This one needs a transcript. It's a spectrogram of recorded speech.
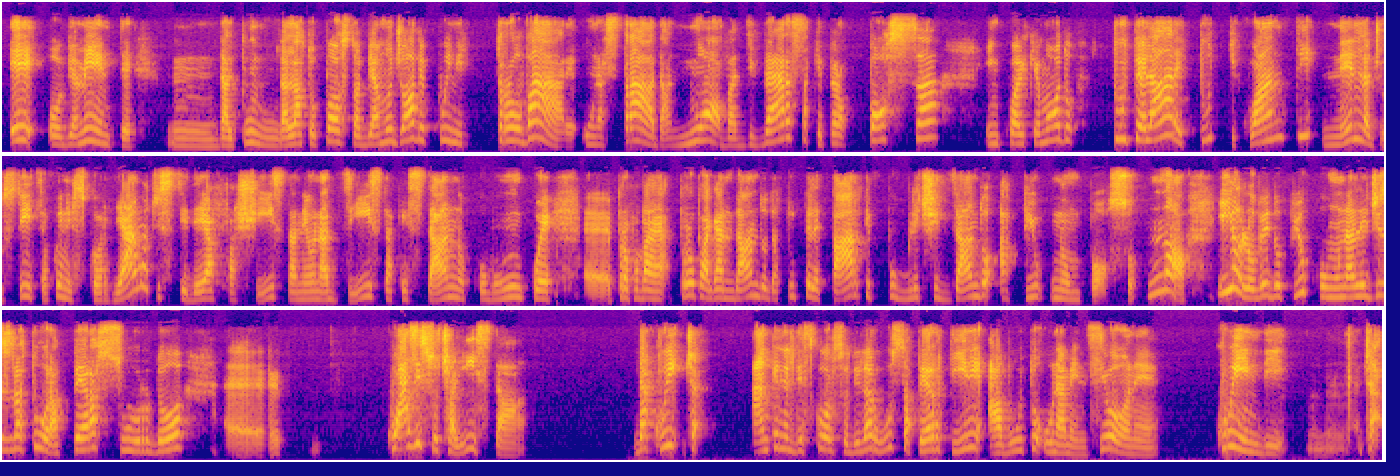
e ovviamente mh, dal, pun- dal lato opposto abbiamo Giove, quindi trovare una strada nuova, diversa, che però possa in qualche modo tutelare tutti quanti nella giustizia. Quindi scordiamoci questa idea fascista, neonazista che stanno comunque eh, propagandando da tutte le parti, pubblicizzando a più non posso. No, io lo vedo più come una legislatura per assurdo eh, quasi socialista. Da qui, cioè, anche nel discorso di La Russa, Pertini ha avuto una menzione. Quindi cioè,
